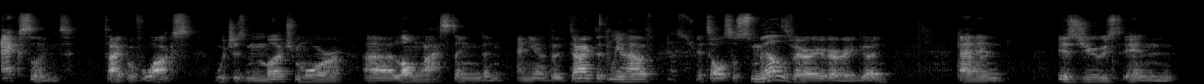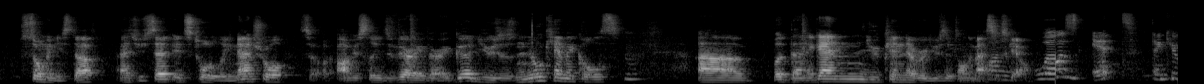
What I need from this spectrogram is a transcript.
excellent type of wax, which is much more uh, long lasting than any other type that we Yeah. have. It also smells very, very good and is used in so many stuff. As you said, it's totally natural, so obviously it's very, very good. Uses no chemicals, uh, but then again, you can never use it on a massive scale. Well, that was it. Thank you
